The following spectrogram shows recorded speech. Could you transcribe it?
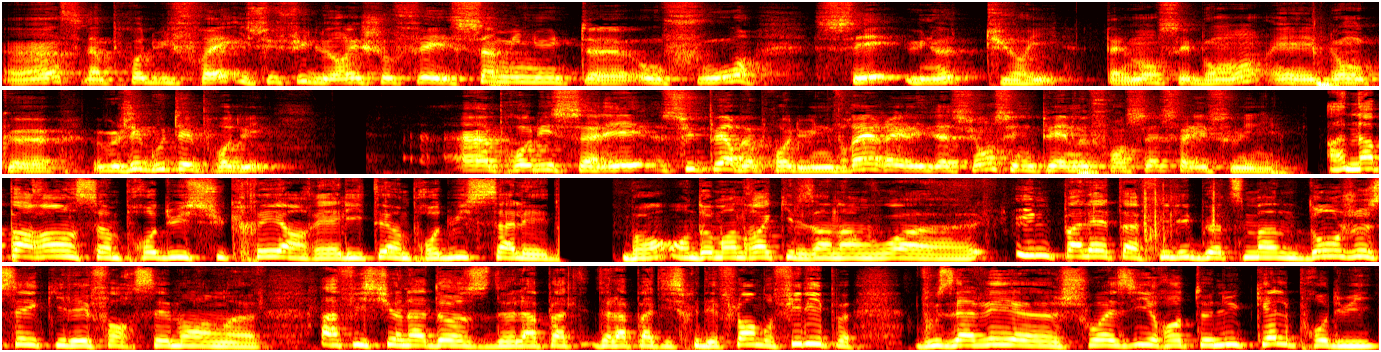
Hein, c'est un produit frais, il suffit de le réchauffer 5 minutes euh, au four, c'est une tuerie, tellement c'est bon. Et donc j'ai goûté le produit, un produit salé, superbe produit, une vraie réalisation, c'est une PME française, fallait souligner. En apparence, un produit sucré, en réalité un produit salé. Bon, on demandera qu'ils en envoient euh, une palette à Philippe Gottsman, dont je sais qu'il est forcément euh, aficionados de la, de la pâtisserie des Flandres. Philippe, vous avez euh, choisi, retenu quel produit?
